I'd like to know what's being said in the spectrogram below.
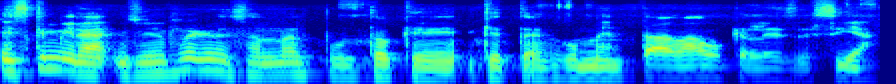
Es que mira, yo regresando al punto que, que te argumentaba o que les decía,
